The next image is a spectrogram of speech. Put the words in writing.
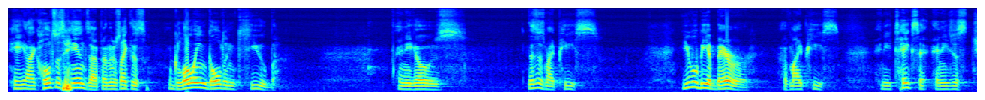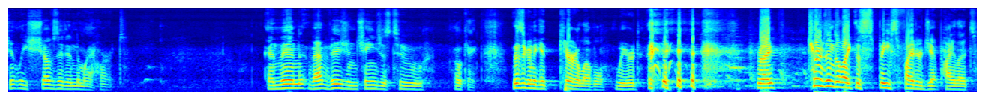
he like holds his hands up and there's like this glowing golden cube. And he goes, This is my peace. You will be a bearer of my peace. And he takes it and he just gently shoves it into my heart. And then that vision changes to okay, this is going to get Kara level weird. right? Turns into like this space fighter jet pilot.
